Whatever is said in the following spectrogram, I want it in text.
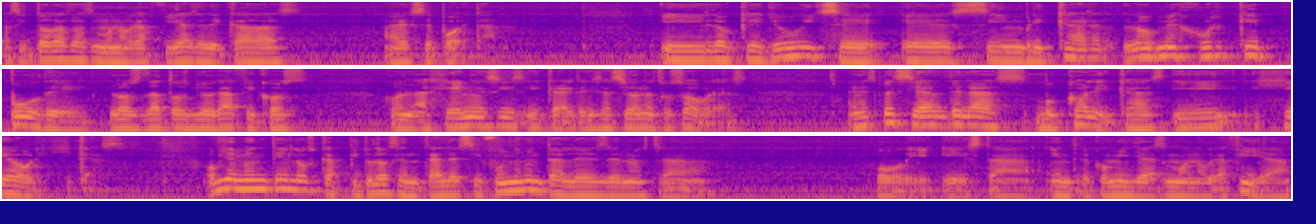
casi todas las monografías dedicadas a ese poeta. Y lo que yo hice es imbricar lo mejor que pude los datos biográficos con la génesis y caracterización de sus obras, en especial de las bucólicas y geórgicas. Obviamente los capítulos centrales y fundamentales de nuestra o de esta entre comillas monografía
